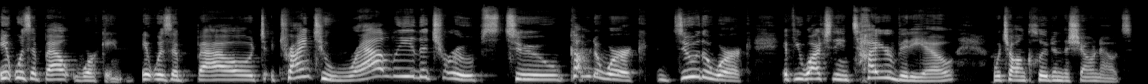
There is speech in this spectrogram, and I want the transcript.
It was about working. It was about trying to rally the troops to come to work, do the work. If you watch the entire video, which I'll include in the show notes,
